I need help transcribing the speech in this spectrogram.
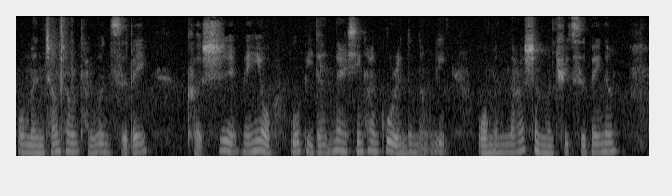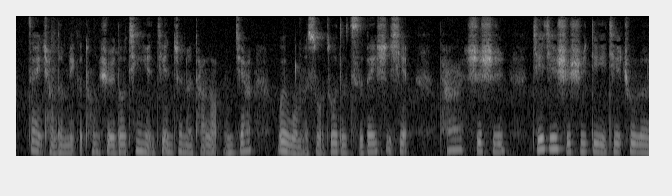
我们常常谈论慈悲，可是没有。”无比的耐心和过人的能力，我们拿什么去慈悲呢？在场的每个同学都亲眼见证了他老人家为我们所做的慈悲实现。他时时结结实实地接触了，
